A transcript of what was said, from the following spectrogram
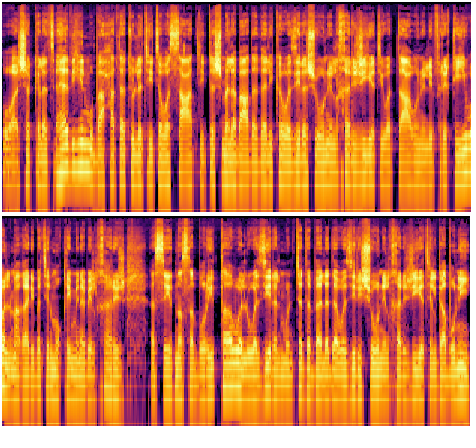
وشكلت هذه المباحثات التي توسعت لتشمل بعد ذلك وزير الشؤون الخارجية والتعاون الإفريقي والمغاربة المقيمين بالخارج السيد ناصر بوريطا والوزير المنتدب لدى وزير الشؤون الخارجية الغابوني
